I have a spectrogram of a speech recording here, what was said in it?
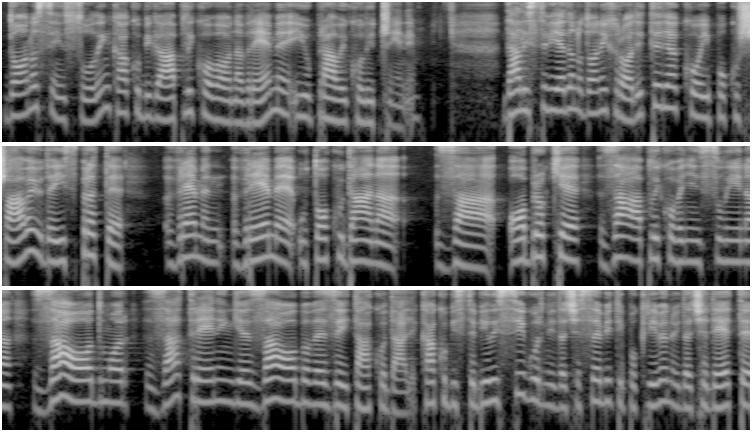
donose insulin kako bi ga aplikovao na vreme i u pravoj količini? Da li ste vi jedan od onih roditelja koji pokušavaju da isprate vremen, vreme u toku dana za obroke, za aplikovanje insulina, za odmor, za treninge, za obaveze i tako dalje. Kako biste bili sigurni da će sve biti pokriveno i da će dete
